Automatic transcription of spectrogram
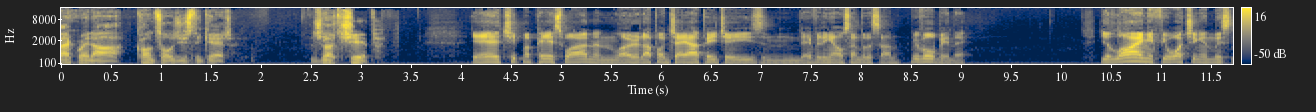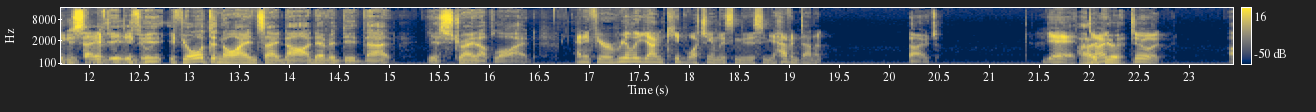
Back when our consoles used to get the chip. yeah chip my ps1 and load it up on jrpgs and everything else under the sun we've all been there you're lying if you're watching and listening You say if you, if, you, if you're denying say no, I never did that, you're straight up lied. and if you're a really young kid watching and listening to this and you haven't done it Don't. yeah I don't do it I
